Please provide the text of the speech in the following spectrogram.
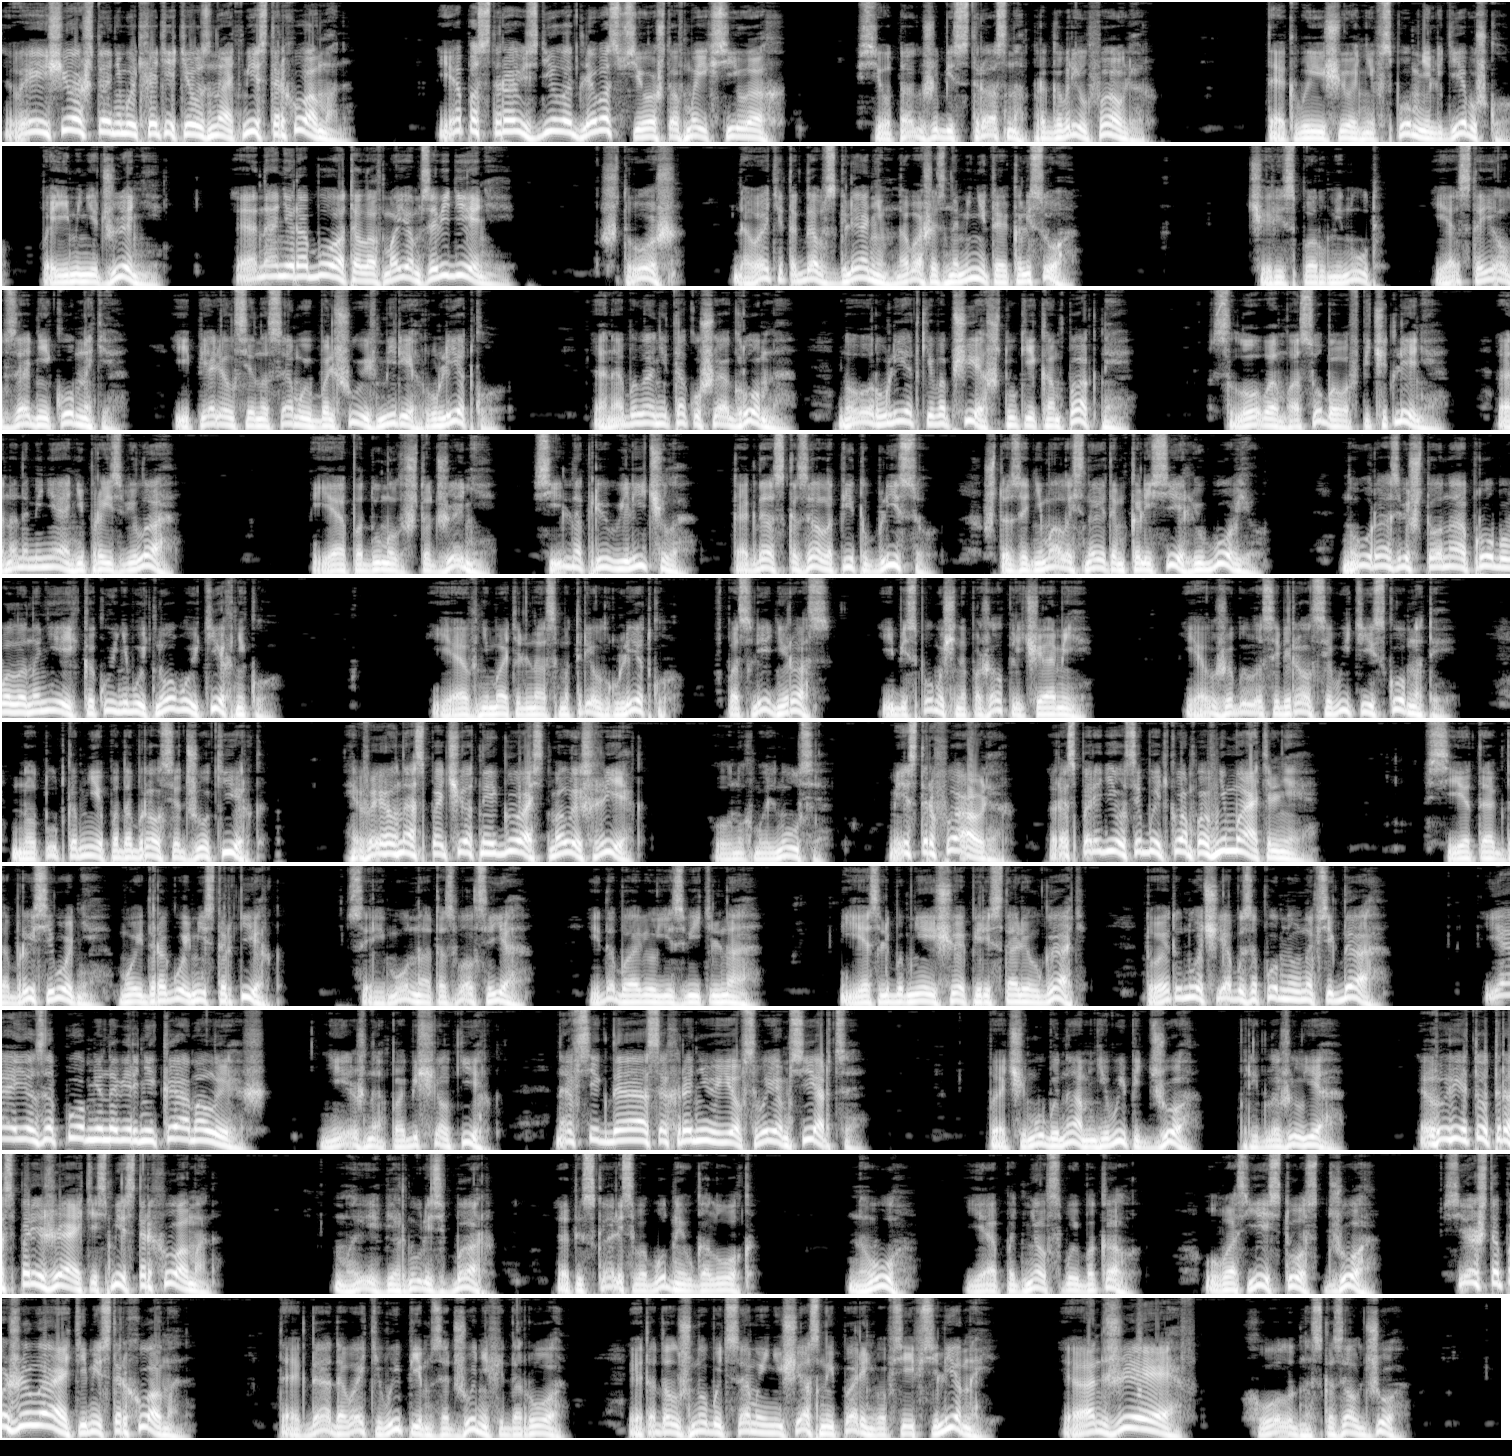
«Вы еще что-нибудь хотите узнать, мистер Холман?» «Я постараюсь сделать для вас все, что в моих силах». Все так же бесстрастно проговорил Фаулер. «Так вы еще не вспомнили девушку по имени Дженни?» «Она не работала в моем заведении». «Что ж, давайте тогда взглянем на ваше знаменитое колесо». Через пару минут я стоял в задней комнате и пялился на самую большую в мире рулетку. Она была не так уж и огромна, но рулетки вообще штуки компактные. Словом, особого впечатления она на меня не произвела. Я подумал, что Дженни сильно преувеличила, когда сказала Питу Блиссу, что занималась на этом колесе любовью. Ну, разве что она опробовала на ней какую-нибудь новую технику. Я внимательно осмотрел рулетку в последний раз и беспомощно пожал плечами. Я уже было собирался выйти из комнаты, но тут ко мне подобрался Джо Кирк. «Вы у нас почетный гость, малыш Рик!» Он ухмыльнулся. «Мистер Фаулер распорядился быть к вам повнимательнее!» «Все так добры сегодня, мой дорогой мистер Кирк!» Церемонно отозвался я и добавил язвительно. «Если бы мне еще перестали лгать, то эту ночь я бы запомнил навсегда!» «Я ее запомню наверняка, малыш!» Нежно пообещал Кирк. «Навсегда сохраню ее в своем сердце!» «Почему бы нам не выпить, Джо?» — предложил я. «Вы тут распоряжаетесь, мистер Холман!» Мы вернулись в бар, отыскали свободный уголок. «Ну?» — я поднял свой бокал. «У вас есть тост, Джо?» «Все, что пожелаете, мистер Холман!» «Тогда давайте выпьем за Джонни Федоро. Это должно быть самый несчастный парень во всей вселенной!» «Анжев!» — холодно сказал Джо.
